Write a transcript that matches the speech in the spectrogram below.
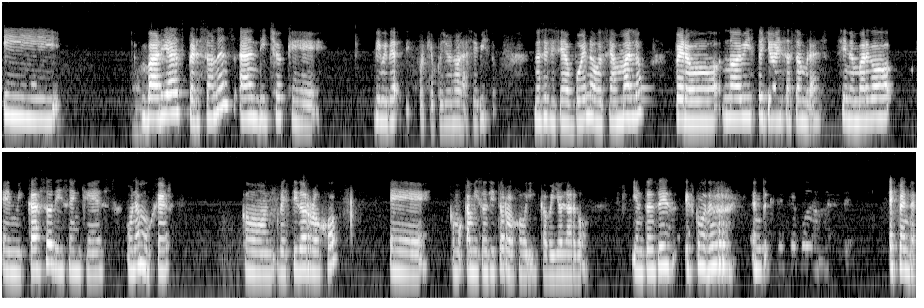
y varias personas han dicho que digo, porque pues yo no las he visto. No sé si sea bueno o sea malo, pero no he visto yo esas sombras. Sin embargo, en mi caso dicen que es una mujer con vestido rojo, eh, como camisoncito rojo y cabello largo. Y entonces es como de... Espera.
